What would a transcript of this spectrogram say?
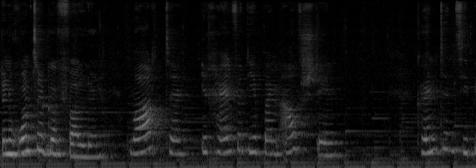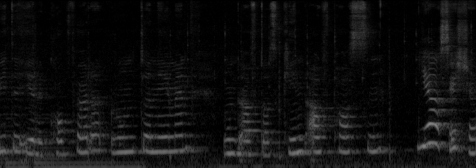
Ich bin runtergefallen. Warte, ich helfe dir beim Aufstehen. Könnten Sie bitte Ihre Kopfhörer runternehmen und auf das Kind aufpassen? Ja, sicher.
